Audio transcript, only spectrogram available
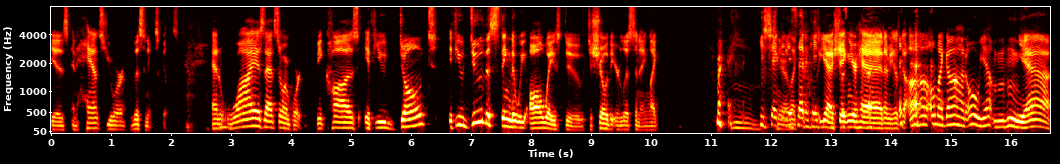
is enhance your listening skills. And why is that so important? Because if you don't, if you do this thing that we always do to show that you're listening, like Right. He's shaking you know, his like, head in case. yeah, shaking your head. I mean, just go, uh-huh, oh my God, oh yeah, hmm yeah.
